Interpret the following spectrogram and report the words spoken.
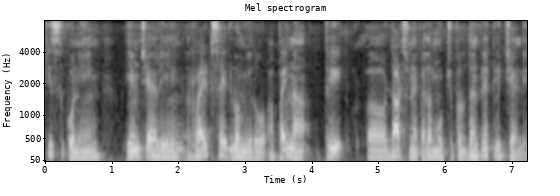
తీసుకొని ఏం చేయాలి? రైట్ సైడ్లో మీరు ఆ పైన త్రీ డాట్స్ ఉన్నాయి కదా మూడు చుక్కలు. దానిపైన క్లిక్ చేయండి.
